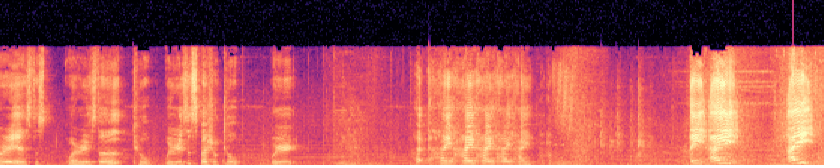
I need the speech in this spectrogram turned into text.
Where is the where is the kill? Where is the special kill? Where? Hi hi hi hi hi hi. I I I.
